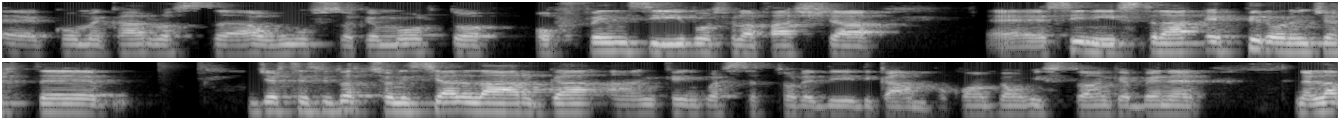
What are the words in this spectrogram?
eh, come Carlos Augusto che è molto offensivo sulla fascia eh, sinistra e Pirone in certe, in certe, situazioni si allarga anche in quel settore di, di campo, come abbiamo visto anche bene nella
